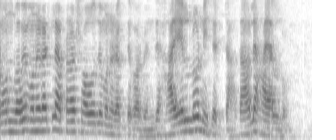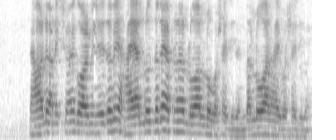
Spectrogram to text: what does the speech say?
এমন ভাবে মনে রাখলে আপনারা সহজে মনে রাখতে পারবেন যে হাইয়ের লো নিচেরটা, তাহলে হায়ার লো না হলে অনেক সময় গরমিল হয়ে যাবে হায়ার লো জায়গায় আপনারা লোয়ার লো বসাই দিবেন বা লোয়ার হাই বসাই দিবেন।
